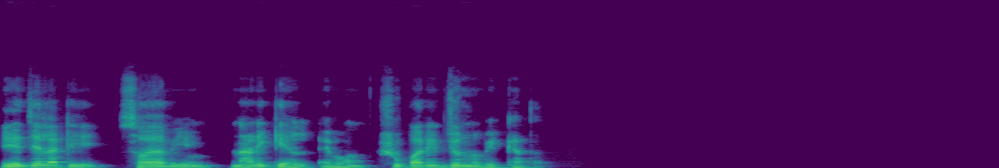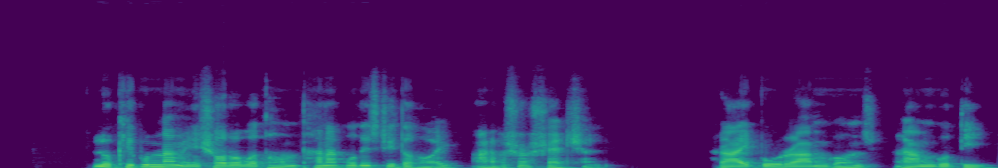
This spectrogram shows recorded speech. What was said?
এ জেলাটি সয়াবিন, নারিকেল এবং সুপারির জন্য বিখ্যাত। লক্ষ্মীপুর নামে সর্বপ্রথম থানা প্রতিষ্ঠিত হয় আঠারোশো ষাট সালে। রায়পুর, রামগঞ্জ, রামগতি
